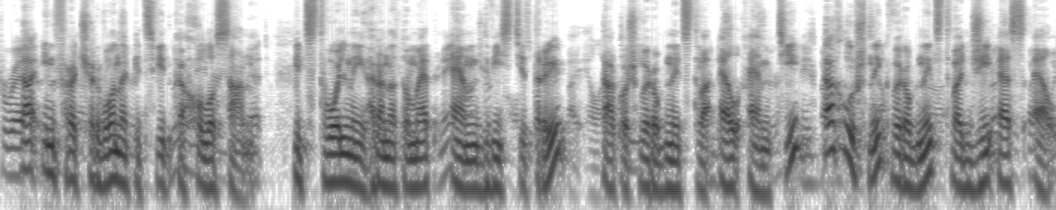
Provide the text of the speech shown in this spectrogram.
та інфрачервона підсвітка Холосан, підствольний гранатомет М203, також виробництва LMT, та глушник виробництва GSL.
